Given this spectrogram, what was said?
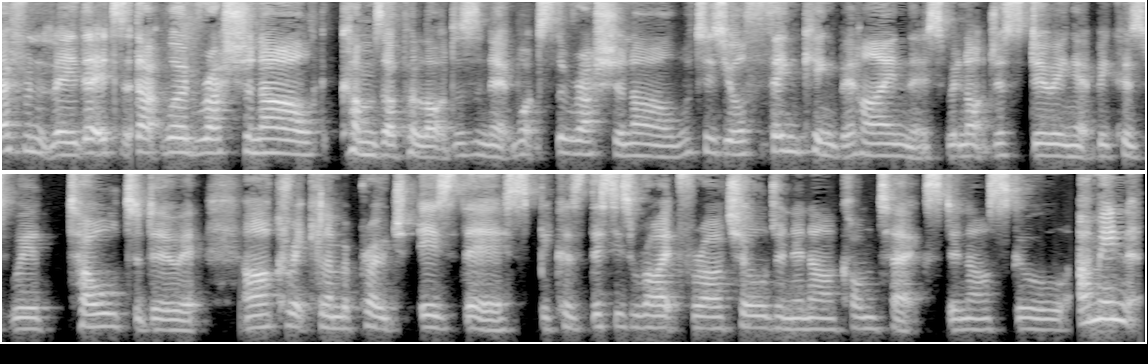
Definitely. It's, that word rationale comes up a lot, doesn't it? What's the rationale? What is your thinking behind this? We're not just doing it because we're told to do it. Our curriculum approach is this because this is right for our children in our context, in our school. I mean,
